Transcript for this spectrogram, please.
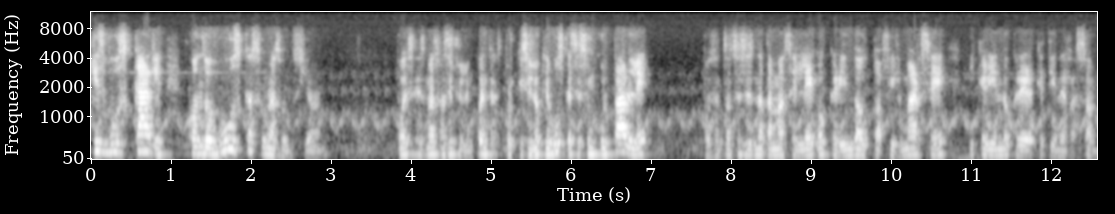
que es buscarle. Cuando buscas una solución, pues es más fácil que lo encuentras, porque si lo que buscas es un culpable, pues entonces es nada más el ego queriendo autoafirmarse y queriendo creer que tiene razón.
